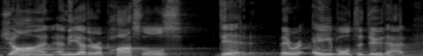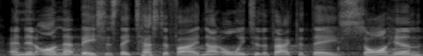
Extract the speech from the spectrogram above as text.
John and the other apostles did. They were able to do that. And then on that basis, they testified not only to the fact that they saw him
